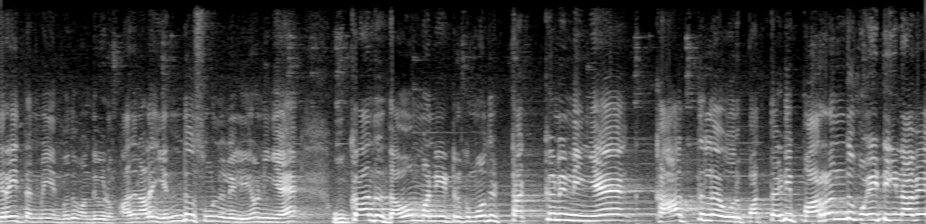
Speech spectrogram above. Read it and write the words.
இறைத்தன்மை என்பது வந்துவிடும். அதனால் எந்த சூழ்நிலையிலையும் நீங்கள் உட்கார்ந்து தவம் பண்ணிகிட்டு இருக்கும்போது டக்குன்னு நீங்கள் காற்றுல ஒரு பத்தடி பறந்து போயிட்டீங்கன்னாவே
